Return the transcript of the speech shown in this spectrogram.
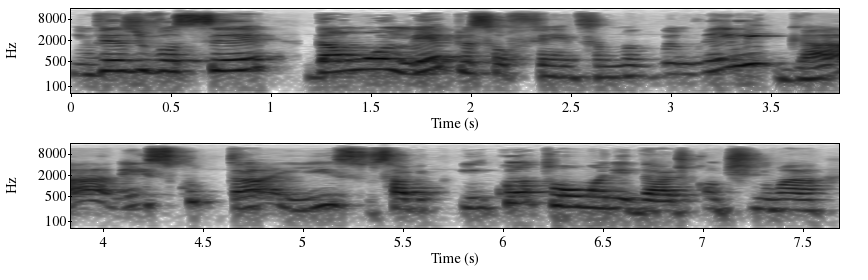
Em vez de você dar um olê para essa ofensa, nem ligar, nem escutar isso, sabe? Enquanto a humanidade continuar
